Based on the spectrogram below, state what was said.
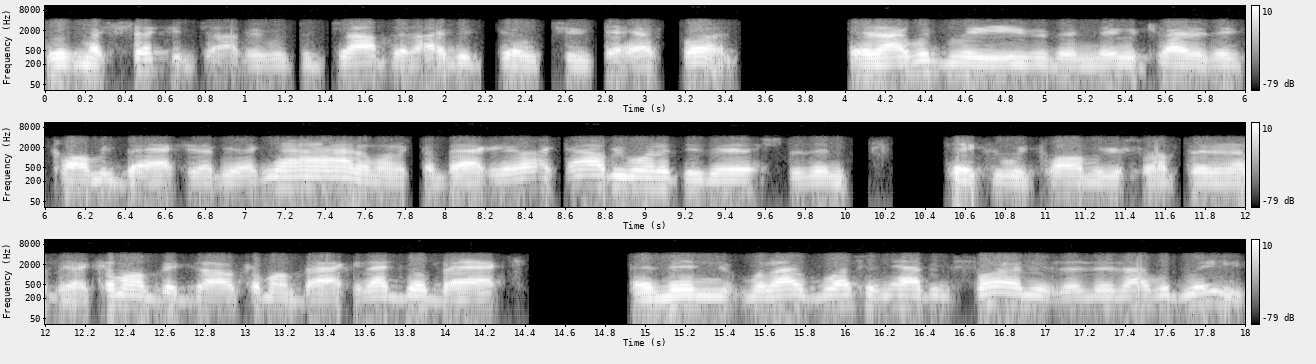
It was my second job. It was the job that I would go to to have fun. And I would leave, and then they would try to, they'd call me back, and I'd be like, nah, I don't want to come back. And they're like, oh, we want to do this. And then Taker would call me or something, and I'd be like, come on, big dog, come on back. And I'd go back. And then when I wasn't having fun, then then I would leave.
